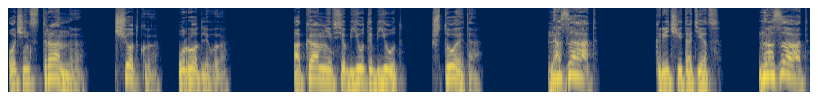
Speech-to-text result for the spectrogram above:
Очень странную, четкую, уродливую. А камни все бьют и бьют. Что это? «Назад!» — кричит отец. «Назад!»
